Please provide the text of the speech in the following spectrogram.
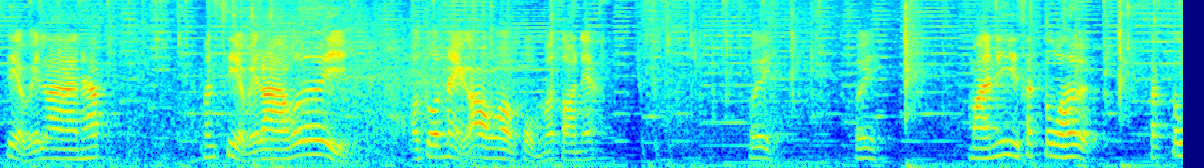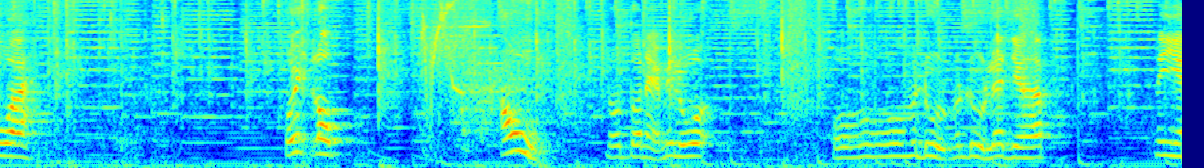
เสียเวลานะครับ มันเสียเวลาเว้ย เอาตัวไหนก็เอากับผมมาตอนเนี้ย เฮ้ย เฮ้ย มานี่สักตัวเถอะ สักตัวเฮ้ยหลบ เอ้าโดนตัวไหนไม่รู้ โอ้โหมันดูดมันดูดเลือดเยอะครับ นี่ไง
